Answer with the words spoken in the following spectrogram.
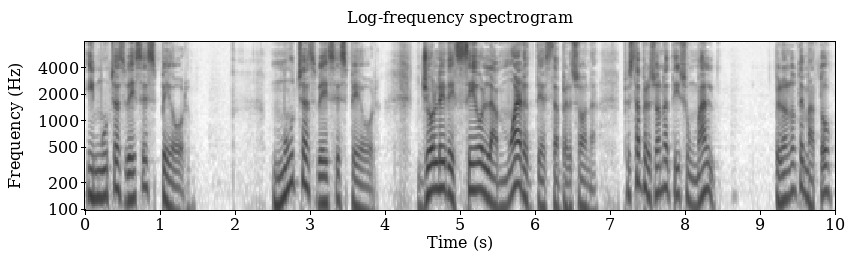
y muchas veces peor. Muchas veces peor. Yo le deseo la muerte a esta persona, pero esta persona te hizo un mal, pero no te mató.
